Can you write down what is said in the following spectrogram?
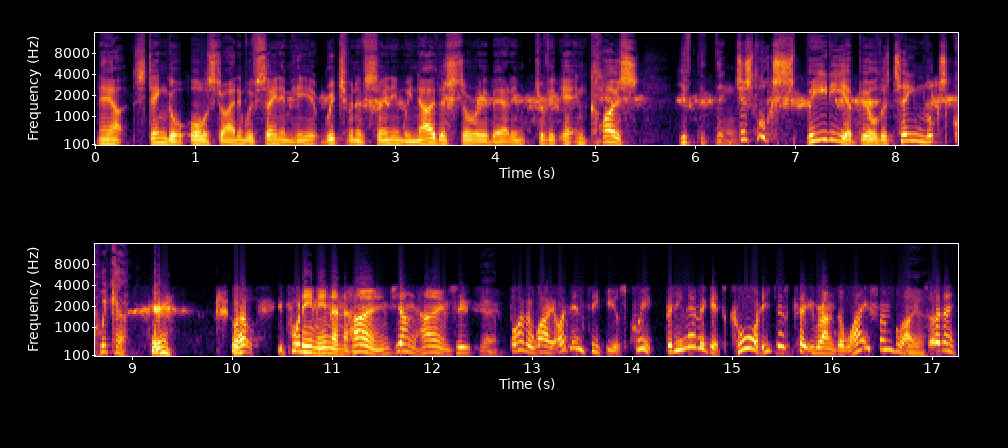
Now, Stengle, All Australian, we've seen him here. Richmond have seen him. We know the story about him. Terrific. And close. You've, mm. just looks speedier, Bill. The team looks quicker. Yeah. Well, you put him in, and Holmes, young Holmes, who, yeah. by the way, I didn't think he was quick, but he never gets caught. He just he runs away from blokes. Yeah. So I don't,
